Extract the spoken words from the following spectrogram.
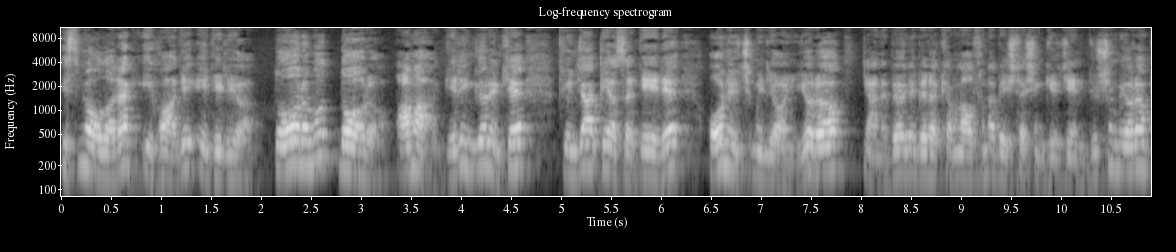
ismi olarak ifade ediliyor. Doğru mu? Doğru. Ama gelin görün ki güncel piyasa değeri 13 milyon euro. Yani böyle bir rakamın altına Beşiktaş'ın gireceğini düşünmüyorum.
